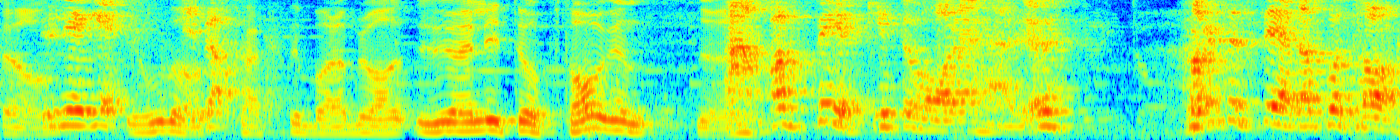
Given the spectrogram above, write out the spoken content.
Ja. Hur är läget? Jo då, Det tack. Det är bara bra. Du, jag är lite upptagen nu. Fan vad stökigt du har det här du. Har inte städat på ett tag.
